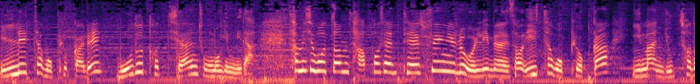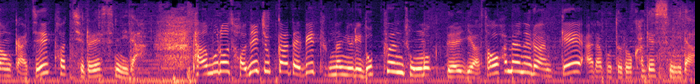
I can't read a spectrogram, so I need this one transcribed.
1, 2차 목표가를 모두 터치한 종목입니다. 35.4%의 수익률을 올리면서 2차 목표가 26,000원까지 터치를 했습니다. 다음으로 전일 주가 대비 등락률이 높은 종목들 이어서 화면으로 함께 알아보도록 하겠습니다.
